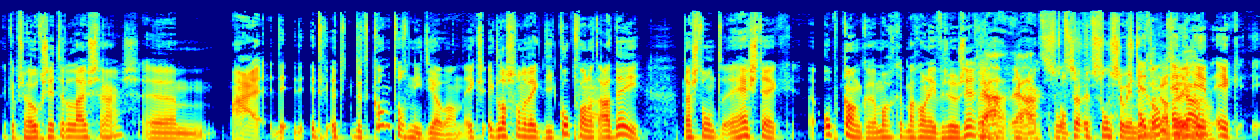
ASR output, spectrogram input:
Ik heb ze hoog zitten, de luisteraars. Ehm, maar dit- dit- het, het, het kan toch niet, Johan? Ik, ik las van de week die kop van Ja. het AD. Daar stond eh, hashtag eh, opkankeren, mag ik het maar gewoon even zo zeggen. Ja, ja, ja, het, stond stond- zo, het stond zo in de En, en, en ja. ik, ik,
